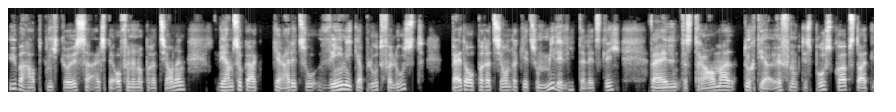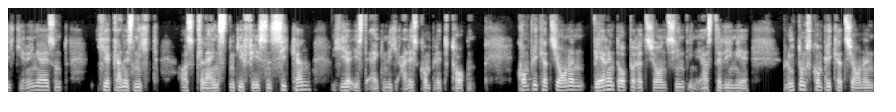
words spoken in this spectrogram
überhaupt nicht größer als bei offenen Operationen. Wir haben sogar geradezu weniger Blutverlust bei der Operation, da geht es um Milliliter letztlich, weil das Trauma durch die Eröffnung des Brustkorbs deutlich geringer ist und hier kann es nicht aus kleinsten Gefäßen sickern. Hier ist eigentlich alles komplett trocken. Komplikationen während der Operation sind in erster Linie Blutungskomplikationen,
